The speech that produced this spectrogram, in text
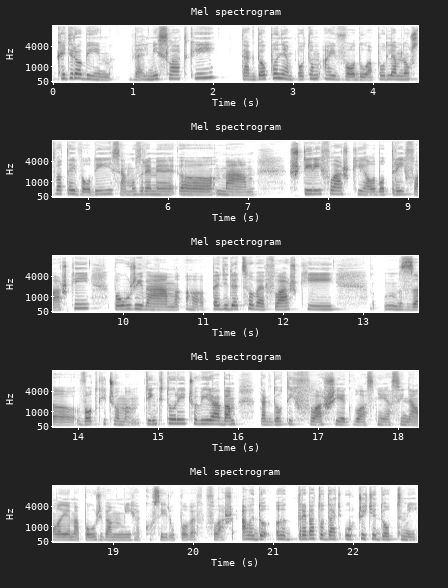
Keď robím veľmi sladký, tak doplňam potom aj vodu a podľa množstva tej vody samozrejme e, mám 4 flašky alebo 3 flašky. Používam 5 e, flašky z vodky, čo mám tinktúry, čo vyrábam, tak do tých flašiek vlastne ja si nalejem a používam ich ako sírupové flaše. Ale do, e, treba to dať určite do tmy.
